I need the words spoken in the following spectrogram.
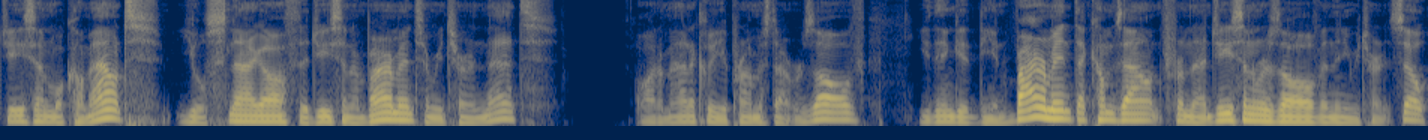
JSON will come out. You'll snag off the JSON environment and return that automatically a promise.resolve. You then get the environment that comes out from that JSON resolve, and then you return it. So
